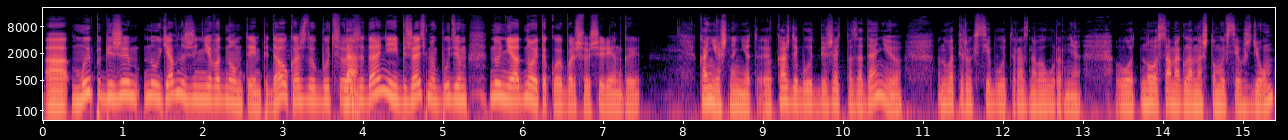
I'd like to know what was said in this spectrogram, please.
А, Мы побежим, ну, явно же не в одном темпе, да, у каждого будет свое Да. задание, и бежать мы будем, ну, не одной такой большой шеренгой. Конечно, нет. Э, Каждый будет бежать по заданию. Ну, во-первых, все будут разного уровня. Вот. Но самое главное, что мы всех ждем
